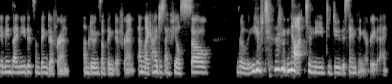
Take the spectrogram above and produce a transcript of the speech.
It means I needed something different. I'm doing something different. And like, I just, I feel so relieved not to need to do the same thing every day.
